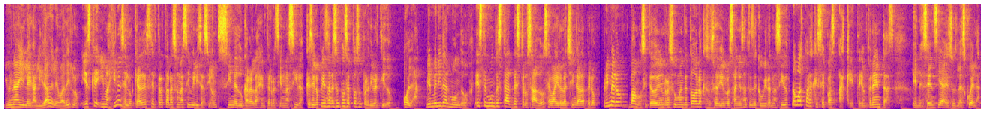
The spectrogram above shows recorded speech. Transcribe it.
y una ilegalidad el evadirlo. Y es que imagínense lo que ha de ser tratar a una civilización sin educar a la gente recién nacida, que si lo piensan es un concepto súper divertido. Hola, bienvenida al mundo. Este mundo está destrozado, se va a ir a la chingada, pero primero vamos y te doy un resumen de todo lo que sucedió en los años antes de que hubieras nacido, nomás para que sepas a qué te enfrentas. En esencia, eso es la escuela.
